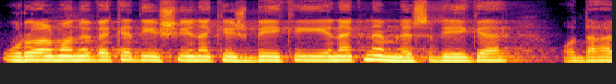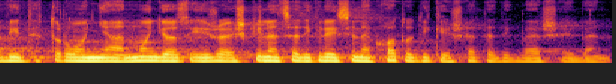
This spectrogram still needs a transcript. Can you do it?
Uralma növekedésének és békéjének nem lesz vége, a Dávid trónján, mondja az Ézsaiás 9. részének 6. és 7. verseiben.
